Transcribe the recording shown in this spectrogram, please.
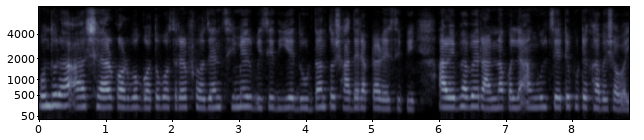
বন্ধুরা, আজ শেয়ার করব গত বছরের ফ্রোজেন সিমের বিচি দিয়ে দুর্দান্ত স্বাদের একটা রেসিপি আর এভাবে রান্না করলে আঙ্গুল চেটে পুটে খাবে সবাই।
